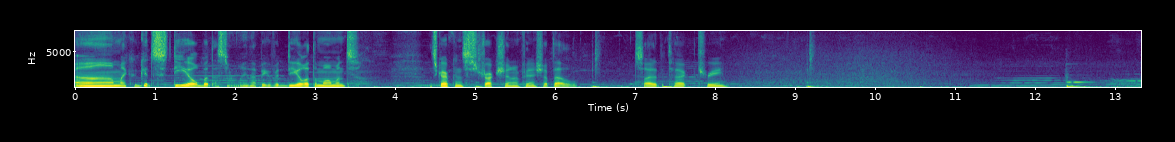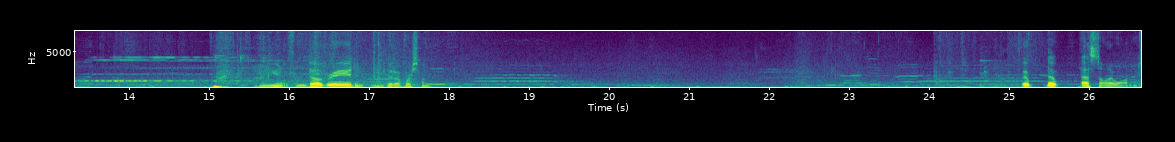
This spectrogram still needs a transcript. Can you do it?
Um, I could get steel, but that's not really that big of a deal at the moment. Let's grab construction and finish up that side of the tech tree. A unit from Belgrade. Oh, good, a horseman. Oop, nope, that's not what I wanted.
